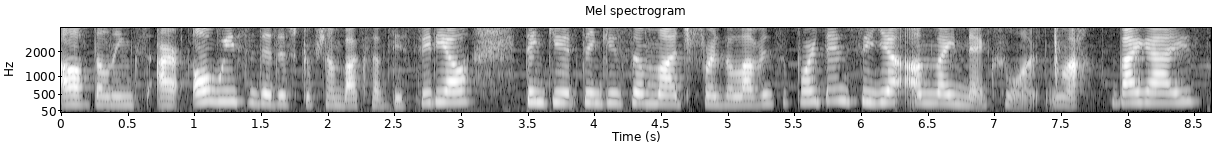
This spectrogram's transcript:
All of the links are always in the description box of this video. Thank you, thank you so much for the love and support and see you on my next one. Bye guys!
